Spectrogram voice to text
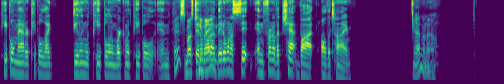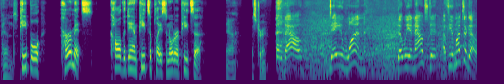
People matter. People like dealing with people and working with people, and It's most they don't want to. They don't want to sit in front of a chat bot all the time. I don't know. Depends. People, hermits, call the damn pizza place and order a pizza. Yeah, that's true. Sold out day one that we announced it a few months ago.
